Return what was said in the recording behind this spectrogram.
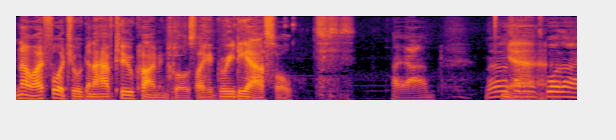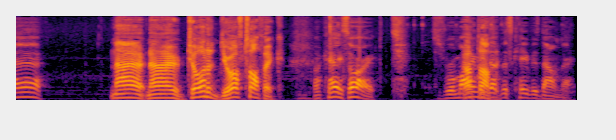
no, I thought you were gonna have two climbing claws like a greedy asshole. I am. No, there's Yeah. down here. No, no, Jordan, you're off topic. Okay, sorry. Just remind me that this cave is down there.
